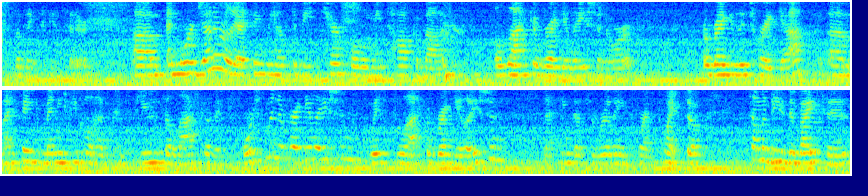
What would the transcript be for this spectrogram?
just something to consider. Um, and more generally, I think we have to be careful when we talk about a lack of regulation or a regulatory gap. Um, I think many people have confused the lack of enforcement of regulation with the lack of regulation, and I think that's a really important point. So some of these devices,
